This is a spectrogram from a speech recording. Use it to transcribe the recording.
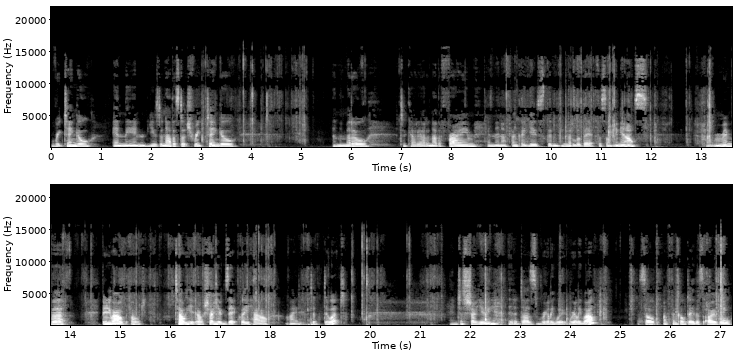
rectangle and then used another stitched rectangle in the middle to cut out another frame and then I think I used the middle of that for something else. Can't remember. But anyway, I'll, I'll tell you, I'll show you exactly how I did do it. And just show you that it does really work really well. So I think I'll do this oval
